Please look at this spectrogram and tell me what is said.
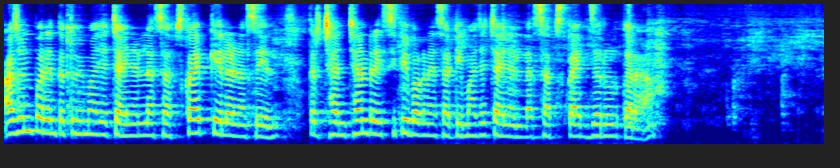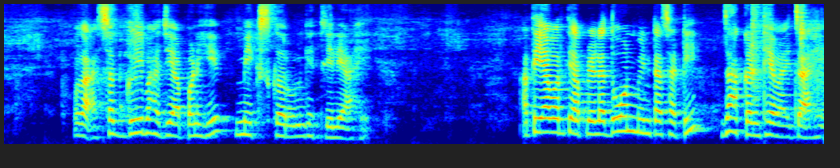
अजूनपर्यंत तुम्ही माझ्या चॅनलला सबस्क्राईब केलं नसेल तर छान छान रेसिपी बघण्यासाठी माझ्या चॅनलला सबस्क्राईब जरूर करा. बघा सगळी भाजी आपण ही मिक्स करून घेतलेली आहे. आता यावरती आपल्याला दोन मिनटासाठी झाकण ठेवायचं आहे.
